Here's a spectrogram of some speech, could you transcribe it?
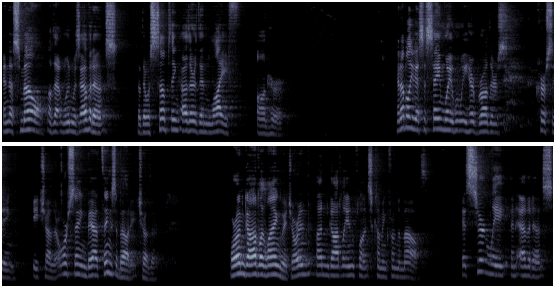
And the smell of that wound was evidence that there was something other than life on her. And I believe that's the same way when we hear brothers cursing each other or saying bad things about each other or ungodly language or in ungodly influence coming from the mouth. It's certainly an evidence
